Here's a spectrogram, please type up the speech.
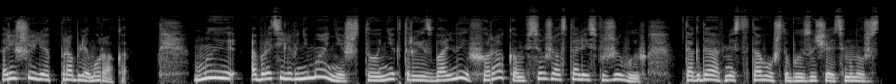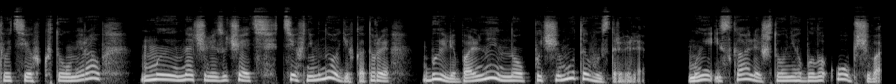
решили проблему рака. Мы обратили внимание, что некоторые из больных раком все же остались в живых. Тогда вместо того, чтобы изучать множество тех, кто умирал, мы начали изучать тех немногих, которые были больны, но почему-то выздоровели. Мы искали, что у них было общего,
